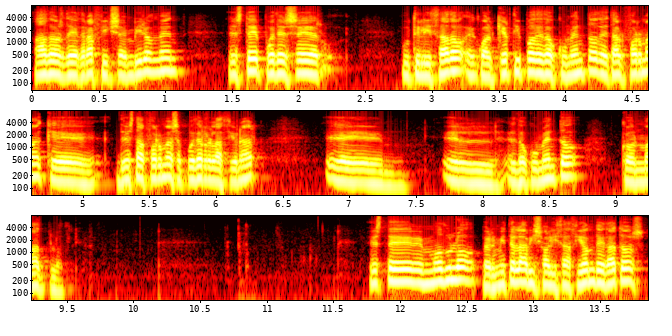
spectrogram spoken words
A2D Graphics Environment, este puede ser utilizado en cualquier tipo de documento, de tal forma que de esta forma se puede relacionar eh, el, el, documento con Matplotlib. Este módulo permite la visualización de datos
